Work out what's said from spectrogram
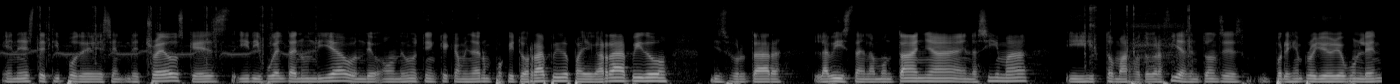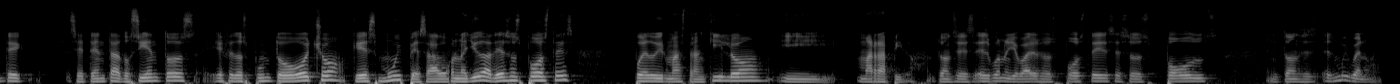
en este tipo de, de, trails que es ir y vuelta en un día donde, donde uno tiene que caminar un poquito rápido para llegar rápido, disfrutar la vista en la montaña, en la cima y tomar fotografías. Entonces, por ejemplo, yo llevo un lente 70-200 f2.8 que es muy pesado. Con la ayuda de esos postes puedo ir más tranquilo y más rápido. Entonces es bueno llevar esos postes, esos poles. Entonces es muy bueno.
